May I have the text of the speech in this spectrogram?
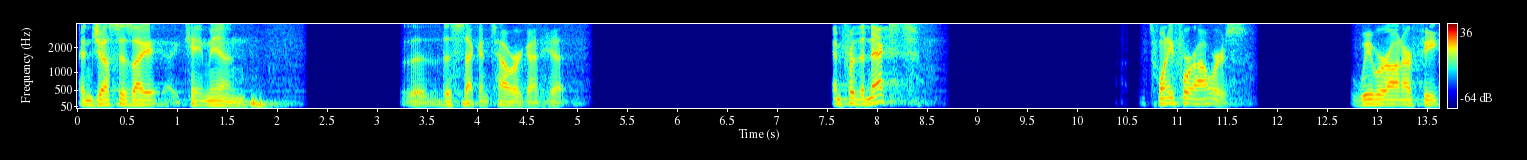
And just as I came in, the, the second tower got hit. And for the next 24 hours, we were on our feet.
